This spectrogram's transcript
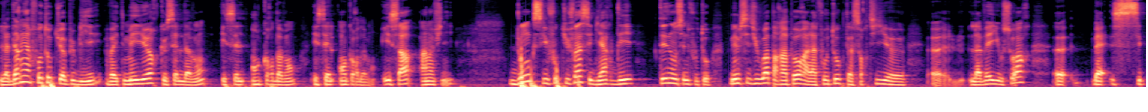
la dernière photo que tu as publiée va être meilleure que celle d'avant, et celle encore d'avant, et celle encore d'avant. Et ça, à l'infini. Donc, ce qu'il faut que tu fasses, c'est garder tes anciennes photos. Même si tu vois par rapport à la photo que tu as sortie euh, euh, la veille au soir, euh, ben, c'est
